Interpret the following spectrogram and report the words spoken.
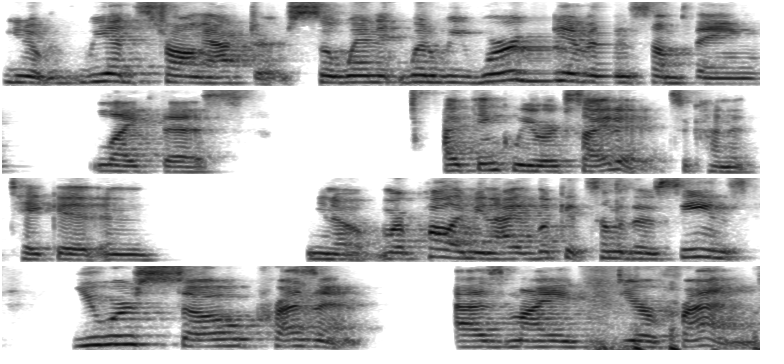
you know we had strong actors. So when when we were given something like this i think we were excited to kind of take it and you know mark paul i mean i look at some of those scenes you were so present as my dear friend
